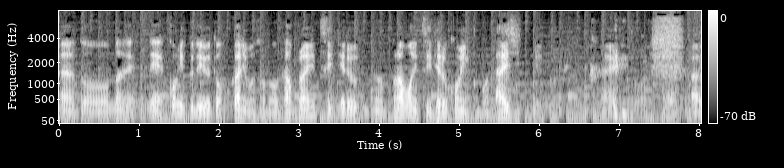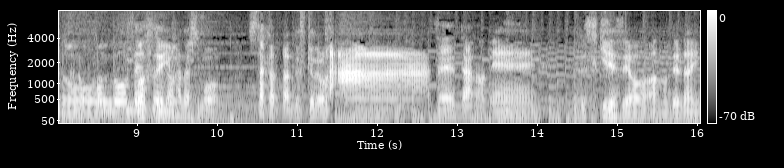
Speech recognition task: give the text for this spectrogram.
えっと、まあね、ね、コミックで言うと、他にもそのガンプラについてる、プラモについてるコミックも大事っていう。はい。そうですね。あのー、近藤先生の話もしたかったんですけど。あー、ゼータのね、好きですよ、あのデザイン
